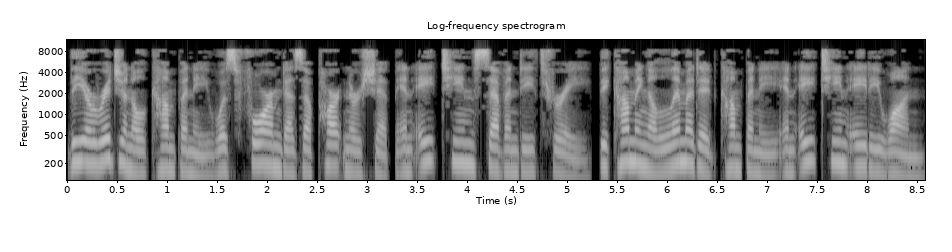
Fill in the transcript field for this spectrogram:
The original company was formed as a partnership in 1873 becoming a limited company in 1881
